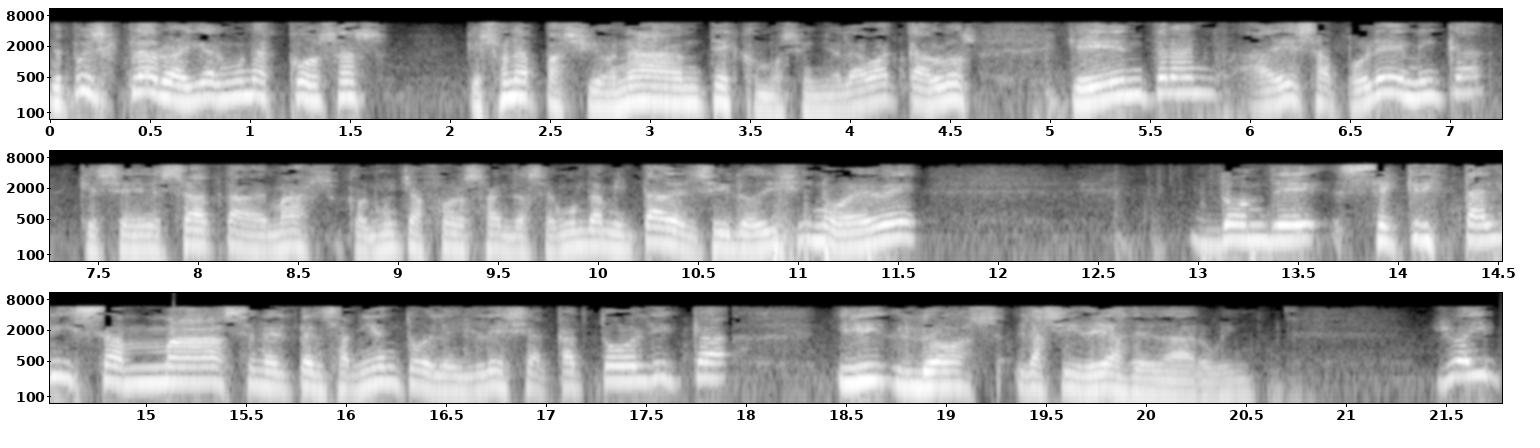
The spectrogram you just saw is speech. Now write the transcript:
Después, claro, hay algunas cosas que son apasionantes, como señalaba Carlos, que entran a esa polémica que se desata además con mucha fuerza en la segunda mitad del siglo XIX, donde se cristaliza más en el pensamiento de la Iglesia Católica y las ideas de Darwin. Yo ahí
